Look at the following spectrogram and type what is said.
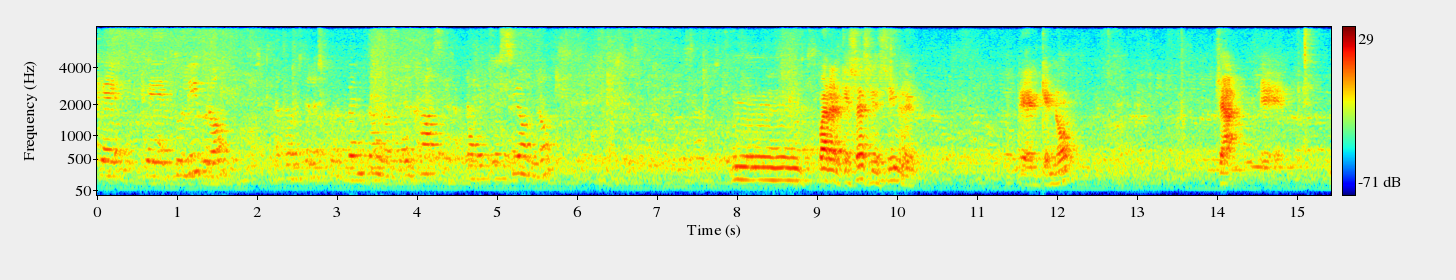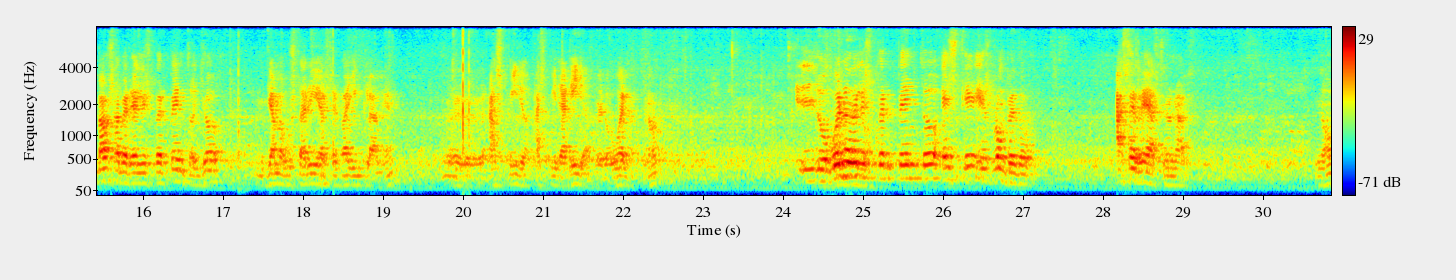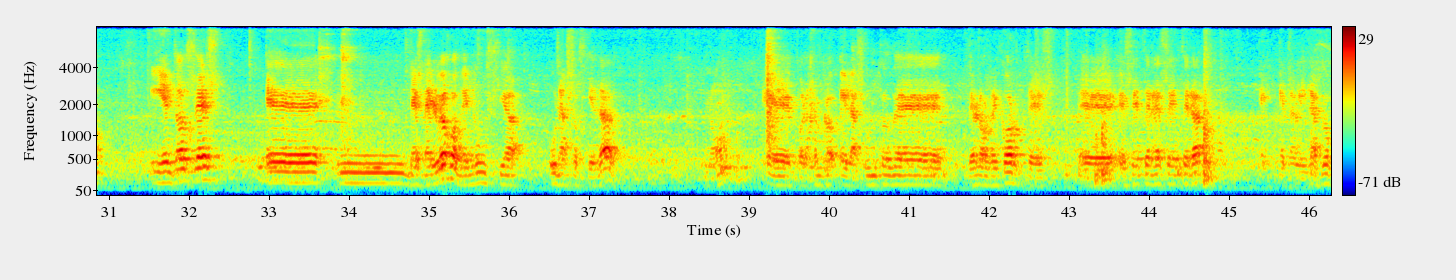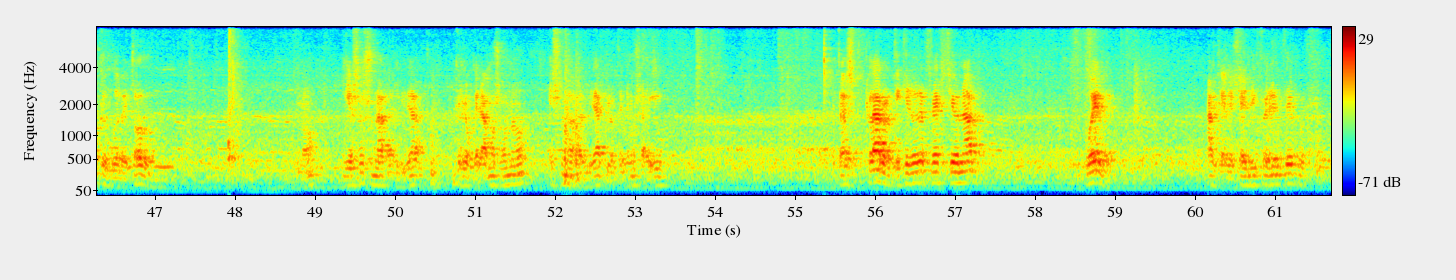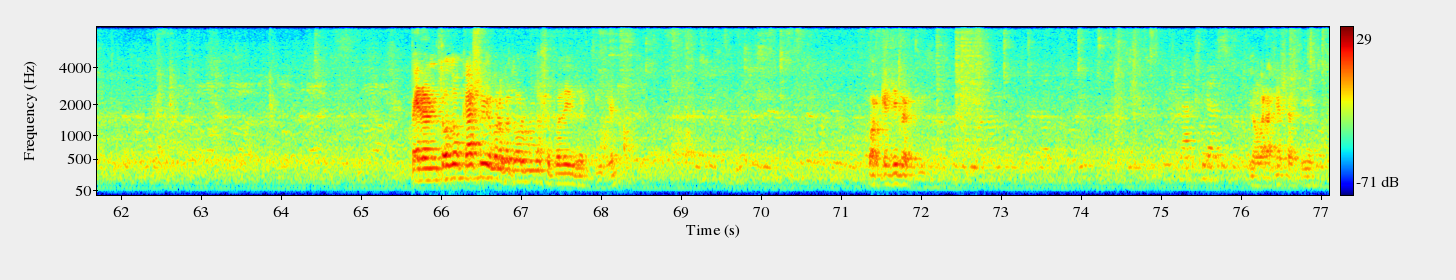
Que, que tu libro, a través del esperpento, nos deja la reflexión, ¿no? Mm, para el que sea sensible. El que no, o sea, eh, vamos a ver, el esperpento, yo ya me gustaría ser Valle Inclán, ¿eh? ¿eh? aspiro, aspiraría, pero bueno, ¿no? Lo bueno del esperpento es que es rompedor, hace reaccionar, ¿no? Y entonces, eh, mm, desde luego denuncia una sociedad, ¿no? Eh, por ejemplo, el asunto de de los recortes, etcétera, etcétera, en realidad es lo que mueve todo. Y eso es una realidad, que lo queramos o no, es una realidad, que lo tenemos ahí. Entonces, claro, el que quiere reflexionar puede, aunque le sea indiferente, pues... Pero en todo caso yo creo que todo el mundo se puede divertir. ¿eh? porque es divertido. Gracias. No, gracias a ti.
